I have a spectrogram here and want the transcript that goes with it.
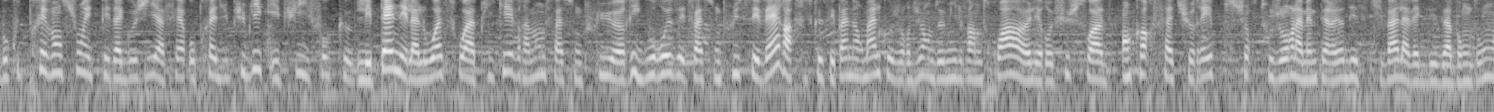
Beaucoup de prévention et de pédagogie à faire auprès du public. Et puis, il faut que les peines et la loi soient appliquées vraiment de façon plus euh, rigoureuse et de façon plus sévère, puisque c'est pas normal qu'aujourd'hui, en 2023, euh, les refuges soient encore saturés sur toujours la même période estivale avec des abandons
